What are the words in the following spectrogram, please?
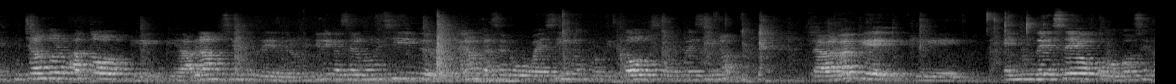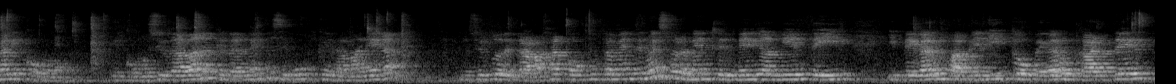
escuchándolos a todos, que, hablamos siempre de, lo que tiene que hacer el municipio, de lo que tenemos que hacer como vecinos, porque todos somos vecinos, la verdad que, es un deseo como concejal y como, y ciudadana que realmente se busque la manera ¿no es de trabajar conjuntamente, no es solamente el medio ambiente ir y pegar un papelito o pegar un cartel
